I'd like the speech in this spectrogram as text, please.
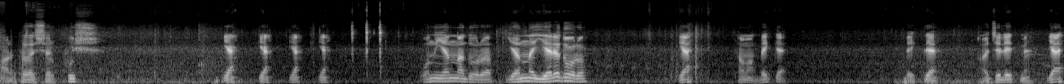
Arkadaşlar kuş. Gel gel gel gel. Onun yanına doğru. Yanına yere doğru. Gel. Tamam bekle. Bekle. Acele etme. Gel.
